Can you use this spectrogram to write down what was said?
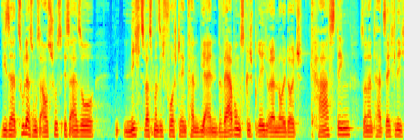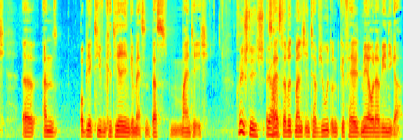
dieser Zulassungsausschuss ist also nichts, was man sich vorstellen kann wie ein Bewerbungsgespräch oder Neudeutsch Casting, sondern tatsächlich äh, an objektiven Kriterien gemessen. Das meinte ich. Richtig. Das heißt, da wird man nicht interviewt und gefällt mehr oder weniger.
